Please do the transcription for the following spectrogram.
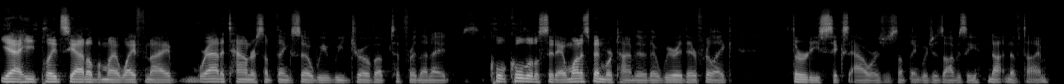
Yeah, he played Seattle, but my wife and I were out of town or something, so we we drove up to for the night. It was cool, cool little city. I want to spend more time there. Though we were there for like thirty six hours or something, which is obviously not enough time.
